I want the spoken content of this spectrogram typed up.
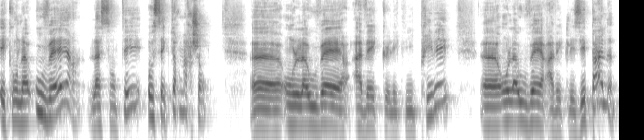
et qu'on a ouvert la santé au secteur marchand. Euh, on l'a ouvert avec les cliniques privées, euh, on l'a ouvert avec les EHPAD,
